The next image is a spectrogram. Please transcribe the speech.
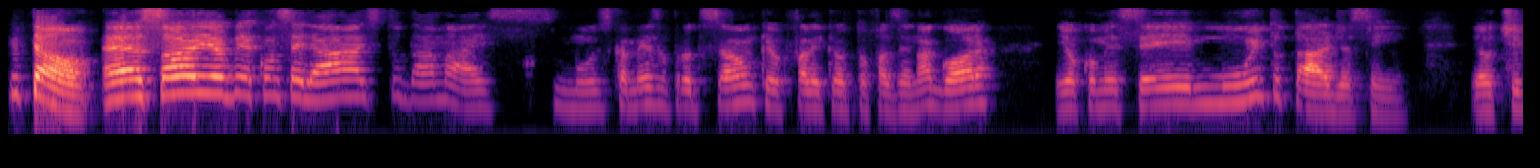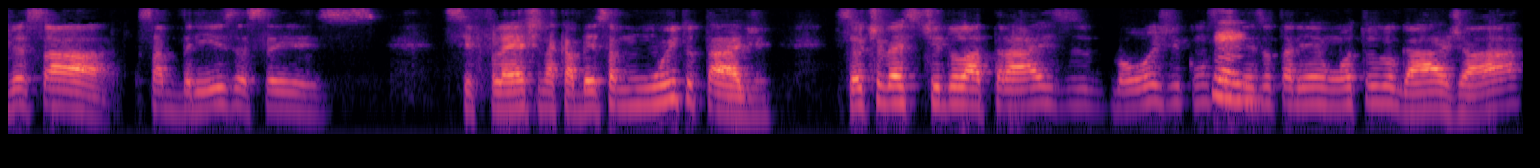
Então, é só eu me aconselhar a estudar mais música mesmo, produção, que eu falei que eu tô fazendo agora. E eu comecei muito tarde, assim. Eu tive essa, essa brisa, esse, esse flash na cabeça muito tarde. Se eu tivesse tido lá atrás, hoje com certeza eu estaria em um outro lugar já.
